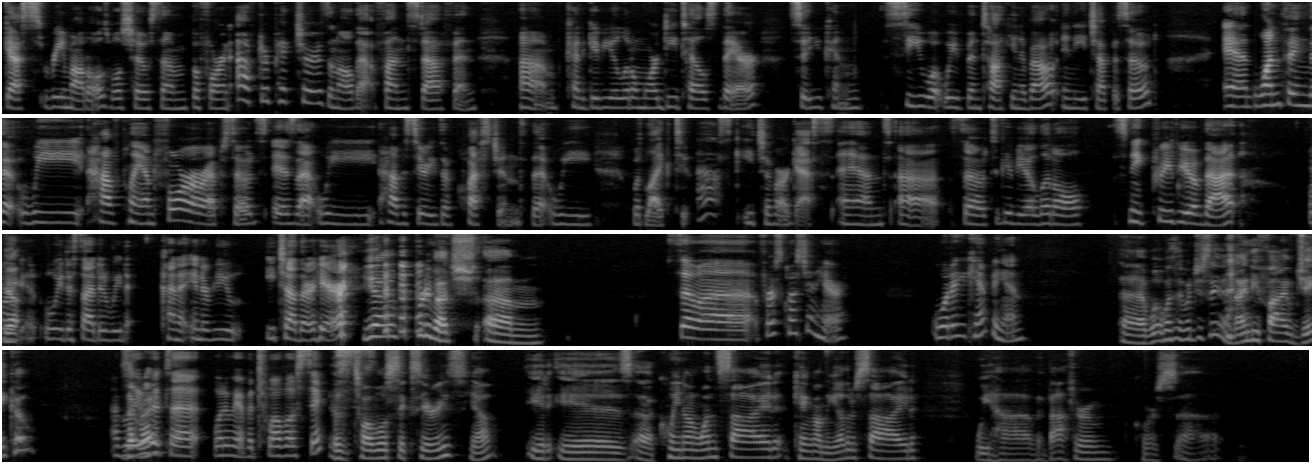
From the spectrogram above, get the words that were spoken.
guest remodels. We'll show some before and after pictures and all that fun stuff and um, kind of give you a little more details there so you can see what we've been talking about in each episode. And one thing that we have planned for our episodes is that we have a series of questions that we would like to ask each of our guests. And uh, so, to give you a little sneak preview of that, we're, we decided we'd kind of interview each other here. yeah pretty much um So, uh, first question here What are you camping in? Uh what was it what'd you say a 95 jayco I believe right? it's a, what do we have, a 1206? It was 1206 series, yeah. It is a queen on one side, king on the other side. We have a bathroom, of course, uh,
